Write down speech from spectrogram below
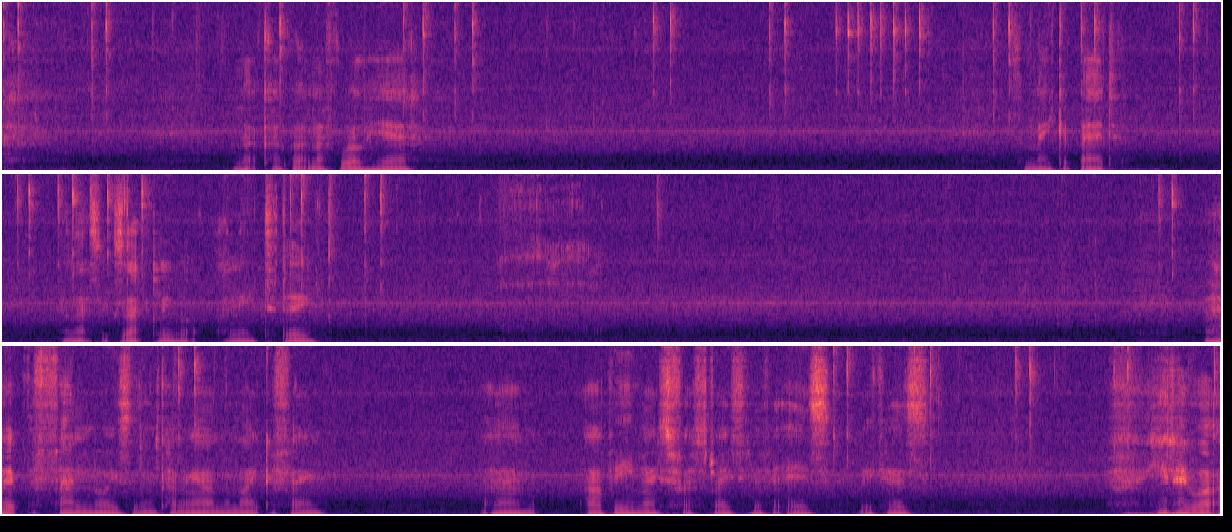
Look, I've got enough wool here. To make a bed. And that's exactly what I need to do. I hope the fan noise isn't coming out on the microphone. Um, I'll be most frustrated if it is, because you know what?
